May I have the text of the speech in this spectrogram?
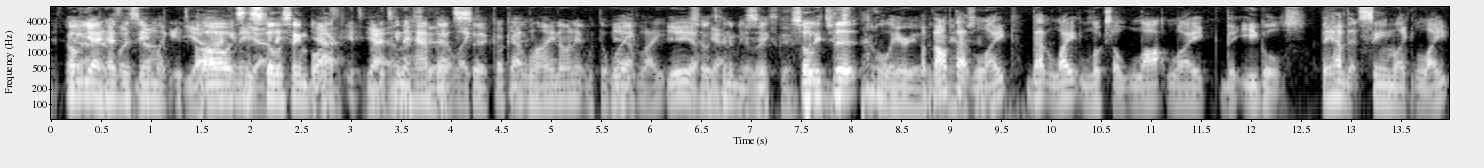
it. Oh yeah, they're it has the same up. like it's yeah. black oh and it's it's still and the same it's- black It's, Yeah, but it's it gonna looks have good. that like sick, okay. that line on it with the Yeah. white light. Yeah, yeah. So it's Yeah, gonna be it sick. good. So but it's the- just that whole area about that light that light looks a lot like the eagles they have that same like light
